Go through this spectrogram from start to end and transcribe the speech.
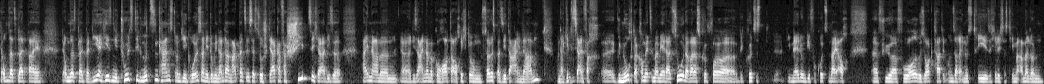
der Umsatz bleibt bei, der Umsatz bleibt bei dir. Hier sind die Tools, die du nutzen kannst. Und je größer und je dominanter Marktplatz ist, desto stärker verschiebt sich ja diese Einnahme, äh, diese Einnahmekohorte auch Richtung servicebasierte Einnahmen. Und da gibt es ja einfach äh, genug. Da kommen jetzt immer mehr dazu. Da war das vor, die kürzeste, die Meldung, die vor kurzem da ja auch äh, für Furore gesorgt hat in unserer Industrie, sicherlich das Thema Amazon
